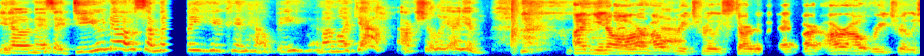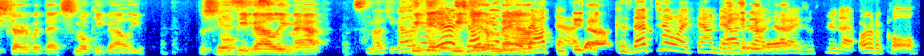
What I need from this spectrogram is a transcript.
you know, and they say, "Do you know somebody who can help me?" And I'm like, "Yeah, actually, I do." I, you know, our outreach that. really started with that. Our, our outreach really started with that Smoky Valley, the Smoky this Valley map. Smoky Valley. We did. Yeah, we tell did me a, a map. about that because that's how I found out about you guys was through that article.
